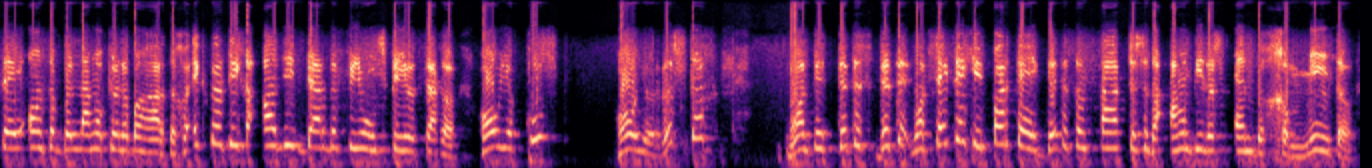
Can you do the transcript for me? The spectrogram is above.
zij onze belangen kunnen behartigen. Ik wil tegen al die derde vioolspelers zeggen, hou je koest, hou je rustig. Want, dit, dit is, dit is, want zij zijn geen partij. Dit is een zaak tussen de aanbieders en de gemeente.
